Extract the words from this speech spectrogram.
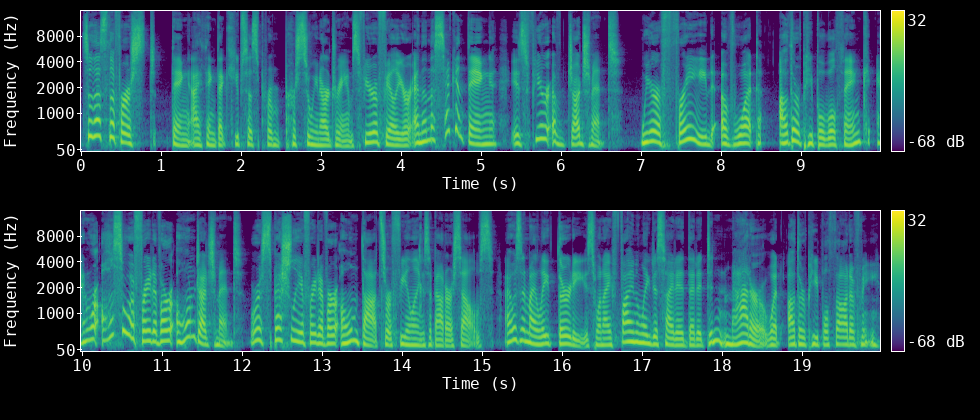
So that's the first thing I think that keeps us from pursuing our dreams fear of failure. And then the second thing is fear of judgment. We're afraid of what other people will think, and we're also afraid of our own judgment. We're especially afraid of our own thoughts or feelings about ourselves. I was in my late 30s when I finally decided that it didn't matter what other people thought of me.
